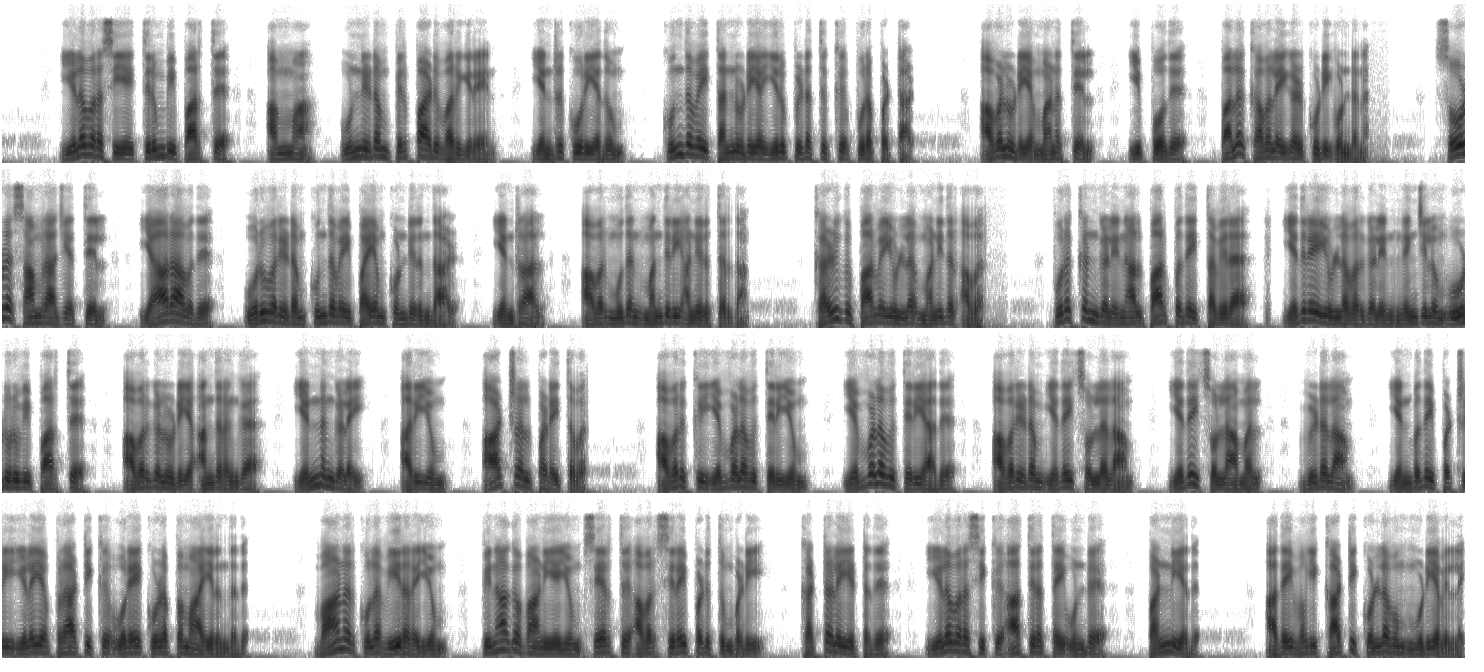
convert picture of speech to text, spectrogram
இளவரசியை திரும்பி பார்த்து அம்மா உன்னிடம் பிற்பாடு வருகிறேன் என்று கூறியதும் குந்தவை தன்னுடைய இருப்பிடத்துக்கு புறப்பட்டாள். அவளுடைய மனத்தில் இப்போது பல கவலைகள் குடிகொண்டன. சோழ சாம்ராஜ்யத்தில் யாராவது ஒருவரிடம் குந்தவை பயம் கொண்டிருந்தாள் என்றால் அவர் முதன் மந்திரி அனிருத்தர்தான். கழுகு பார்வையுள்ள மனிதர் அவர். புறக்கண்களினால் பார்ப்பதைத் தவிர எதிரேயுள்ளவர்களின் நெஞ்சிலும் ஊடுருவி பார்த்து அவர்களுடைய அந்தரங்க எண்ணங்களை அறியும் ஆற்றல் படைத்தவர். அவருக்கு எவ்வளவு தெரியும் எவ்வளவு தெரியாது அவரிடம் எதை சொல்லலாம் எதை சொல்லாமல் விடலாம் என்பதை பற்றி இளைய பிராட்டிக்கு ஒரே குழப்பமாயிருந்தது. வானர் குல வீரரையும் பினாகபாணியையும் சேர்த்து அவர் சிறைப்படுத்தும்படி கட்டளையிட்டது இளவரசிக்கு ஆத்திரத்தை உண்டு. பண்ணியது. அதை வகி காட்டிக் கொள்ளவும் முடியவில்லை.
